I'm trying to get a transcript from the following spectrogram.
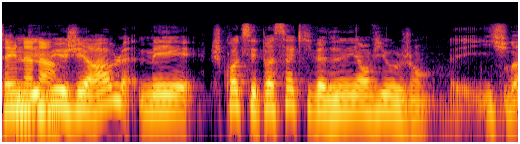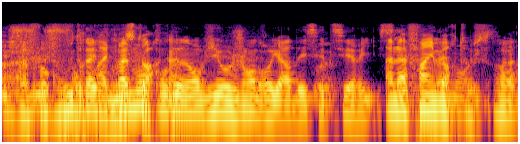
Une Le nana. début est gérable, mais je crois que c'est pas ça qui va donner envie aux gens. Il- Bah, je, faut je voudrais vraiment qu'on donne envie aux gens de regarder cette série. À la fin, ils meurent tous. Voilà.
